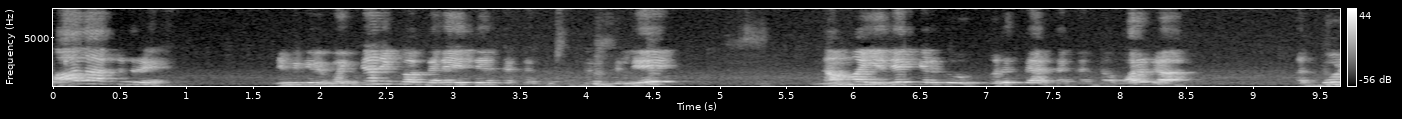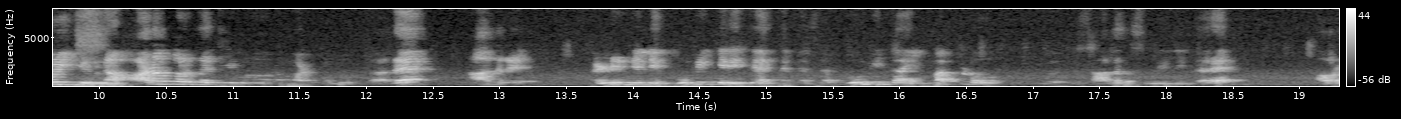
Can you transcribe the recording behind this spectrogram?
ಬಾಲ ಹಾಕಿದ್ರೆ ನಿಮಗೆ ವೈಜ್ಞಾನಿಕವಾಗಿ ಬೆಲೆ ಇದೆ ಅಂತಕ್ಕಂಥ ಸಂದರ್ಭದಲ್ಲಿ ನಮ್ಮ ಎದೆ ಕೆರೆದು ಬರುತ್ತೆ ಇರ್ತಕ್ಕಂಥ ವರ್ಗ ಅದ್ದೂರಿ ಜೀವನ, ಆಡಂಬರದ ಜೀವನವನ್ನು ಮಾಡ್ಕೊಂಡು ಹೋಗ್ತಾ ಆದರೆ ಹಳ್ಳಿನಲ್ಲಿ ಭೂಮಿ ಕೆರೀತಾ ಇರ್ತಕ್ಕಂಥ ಭೂಮಿ ತಾಯಿ ಮಕ್ಕಳು ಇವತ್ತು ಸಾಧನ ಸುಳಿದಿದ್ದಾರೆ ಅವರ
